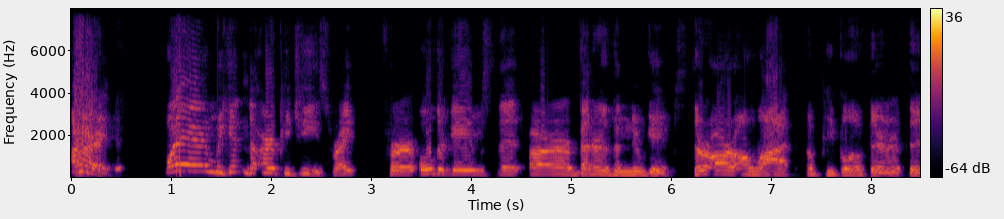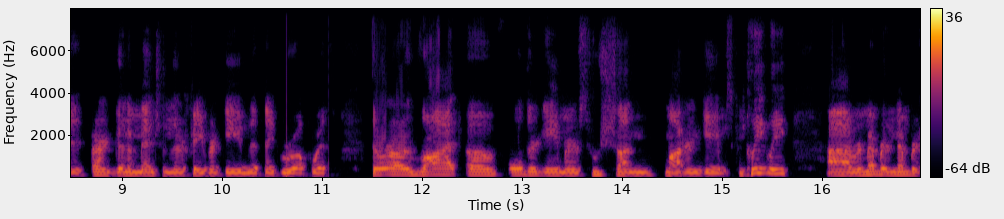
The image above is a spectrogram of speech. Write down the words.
All right. When we get into RPGs, right? For older games that are better than new games. There are a lot of people out there that are going to mention their favorite game that they grew up with. There are a lot of older gamers who shun modern games completely. Uh, remember number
